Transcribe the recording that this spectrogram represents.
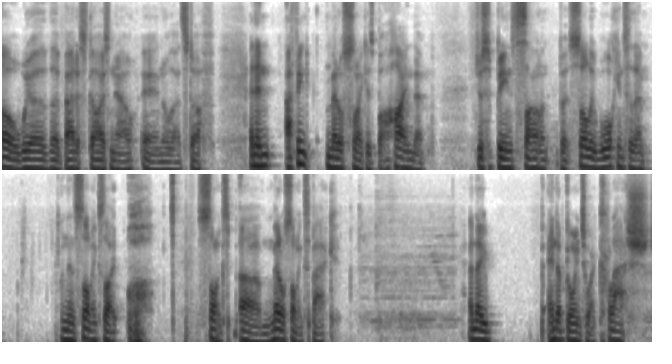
oh we're the baddest guys now and all that stuff. And then i think metal sonic is behind them just being silent but slowly walking to them. And then sonic's like oh sonic's uh, metal sonic's back. And they end up going to a clash.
